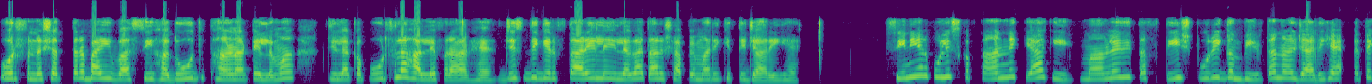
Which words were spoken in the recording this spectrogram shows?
ਉਰਫ ਨਛੱਤਰ ਬਾਈ ਵਾਸੀ ਹਦੂਦ ਥਾਣਾ ਢਿਲਵਾਂ, ਜ਼ਿਲ੍ਹਾ ਕਪੂਰਥਲਾ ਹਾਲੇ ਫਰਾਰ ਹੈ, ਜਿਸ ਦੀ ਗ੍ਰਿਫਤਾਰੀ ਲਈ ਲਗਾਤਾਰ ਛਾਪੇਮਾਰੀ ਕੀਤੀ ਜਾ ਰਹੀ ਹੈ। ਸੀਨੀਅਰ ਪੁਲਿਸ ਕਪਤਾਨ ਨੇ ਕਿਹਾ ਕਿ ਮਾਮਲੇ ਦੀ ਤਫਤੀਸ਼ ਪੂਰੀ ਗੰਭੀਰਤਾ ਨਾਲ ਜਾਰੀ ਹੈ ਅਤੇ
